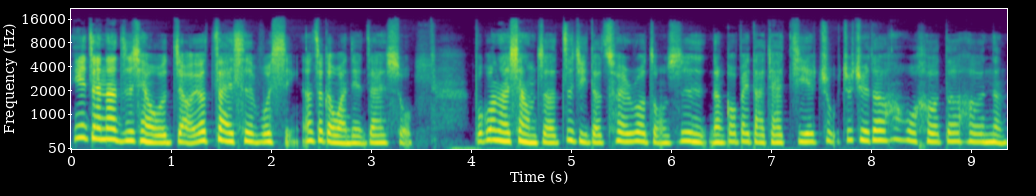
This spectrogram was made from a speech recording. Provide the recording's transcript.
因为在那之前我脚又再次不行，那这个晚点再说。不过呢，想着自己的脆弱总是能够被大家接住，就觉得我何德何能？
